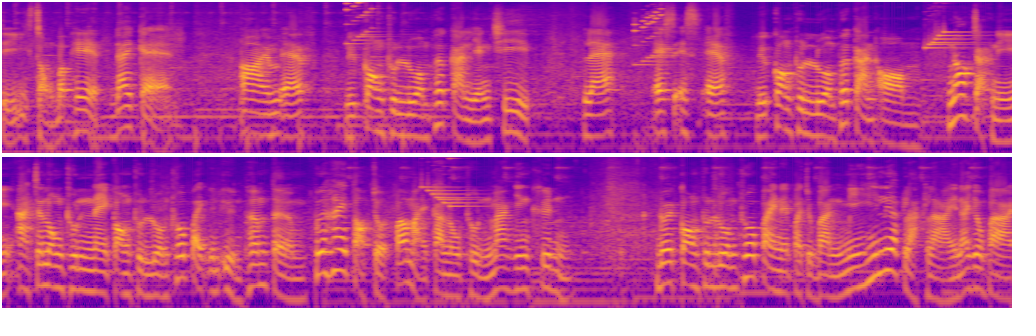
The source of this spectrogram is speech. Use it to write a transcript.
ษีอีก 2 ประเภท ได้แก่ RMF หรือกองทุนรวมเพื่อการเลี้ยงชีพ และ SSF หรือกองทุนรวมเพื่อการออม นอกจากนี้อาจจะลงทุนในกองทุนรวมทั่วไปอื่นๆ เพิ่มเติม เพื่อให้ตอบโจทย์เป้าหมายการลงทุนมากยิ่งขึ้น โดยกองทุนรวมทั่วไปในปัจจุบันมีให้เลือกหลากหลายนโยบาย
